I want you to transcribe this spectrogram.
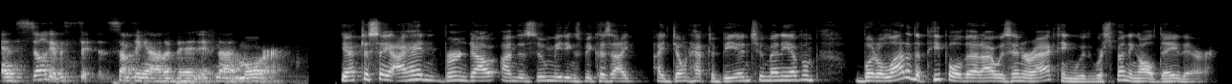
and still get something out of it, if not more. You have to say I hadn't burned out on the Zoom meetings because I, I don't have to be in too many of them. But a lot of the people that I was interacting with were spending all day there.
